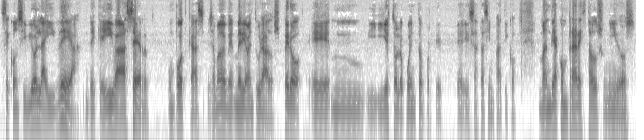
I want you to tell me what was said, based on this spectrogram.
se concibió la idea de que iba a ser un podcast llamado Mediaventurados, pero, eh, mm, y, esto lo cuento porque eh, es hasta simpático, mandé a comprar a Estados Unidos,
